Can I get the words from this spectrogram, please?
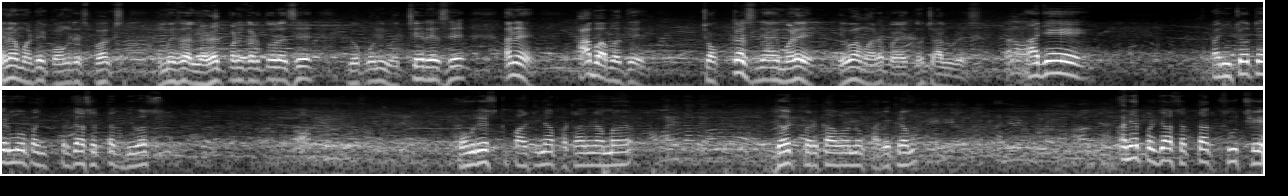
એના માટે કોંગ્રેસ પક્ષ હંમેશા લડત પણ કરતો રહેશે, લોકોની વચ્ચે રહેશે અને આ બાબતે ચોક્કસ ન્યાય મળે એવા મારા પ્રયત્નો ચાલુ રહેશે. આજે પંચોતેરમો પંચ પ્રજાસત્તાક દિવસ. કોંગ્રેસ પાર્ટીના પટાંગણામાં ધજ ફરકાવવાનો કાર્યક્રમ અને પ્રજાસત્તાક શું છે?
